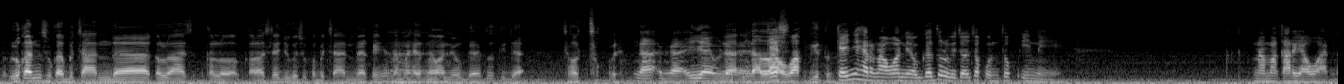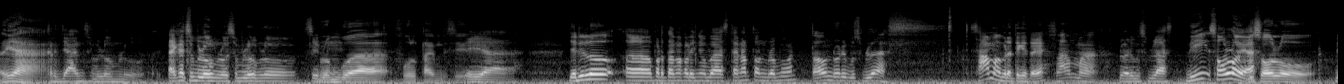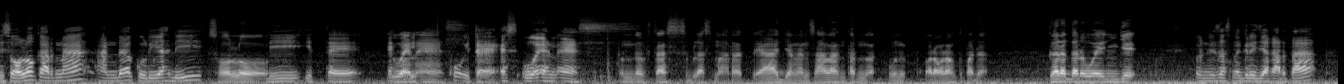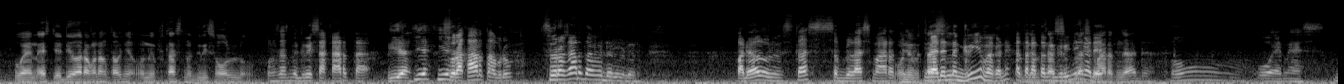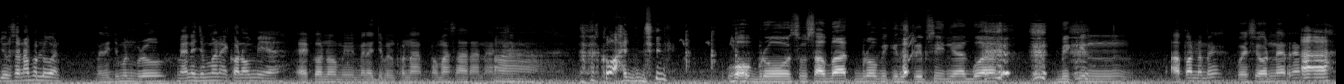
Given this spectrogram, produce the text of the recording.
lu kan suka bercanda kalau kalau kalau aslinya juga suka bercanda kayaknya nama Ah. Hernawan Yoga tuh tidak cocok deh Nggak, nggak, iya benar. nggak ya. nggak Kayak- lawak gitu Kayaknya Hernawan Yoga tuh lebih cocok untuk ini. Nama karyawan. iya Kerjaan sebelum lu. Eh, kan sebelum lu, sebelum lu sini. sebelum gua full time di sini Iya. Jadi lu eh, pertama kali nyoba stand up tahun berapa, Man? tahun 2011 Sama berarti kita ya? sama 2011 di Solo ya? di Solo Di Solo karena Anda kuliah di Solo di IT eh, UNS. Kok ITS? UNS. Universitas 11 Maret ya jangan salah ntar orang-orang tuh pada gara-gara UNJ Universitas Negeri Jakarta, UNS jadi orang-orang taunya Universitas Negeri Solo Universitas Negeri Sakarta. iya Iya, iya. Surakarta bro Surakarta bener-bener. Padahal Universitas 11 Maret ya. Universitas- Nggak ada negerinya makanya kata-kata Universitas negerinya 11 nggak ada. ya? Maret nggak ada Oh, UNS. Jurusan apa duluan? manajemen bro Manajemen ekonomi ya. ekonomi manajemen pemasaran anjing Ah. Kok anjing? Wow bro, susah banget bro bikin skripsinya Gua bikin apa namanya kuesioner kan Ah. ah.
